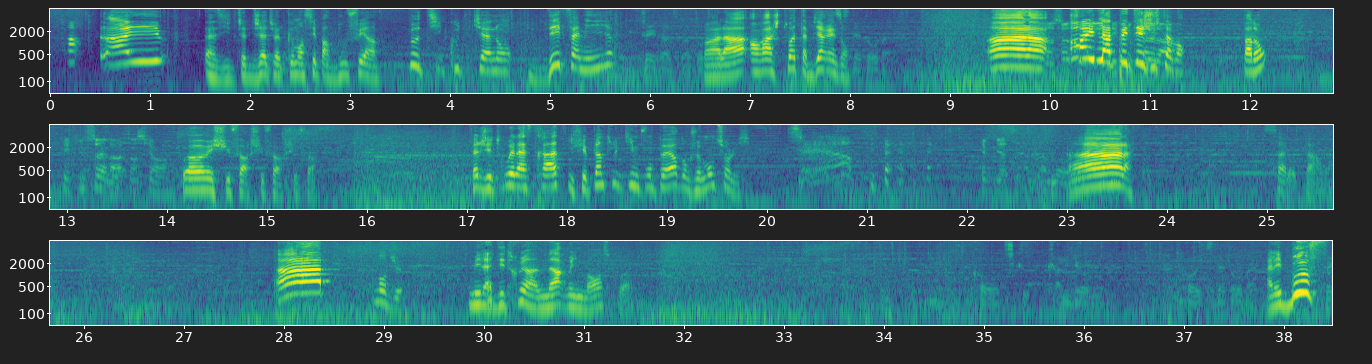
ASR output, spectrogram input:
Arrive Vas-y, déjà tu vas te commencer par bouffer un petit coup de canon des familles. Voilà, enrage-toi, t'as bien raison. Voilà Oh, il l'a pété juste hein. avant Pardon? T'es tout seul, hein, attention. Hein. Ouais, ouais, mais je suis fort, je suis fort, je suis fort. En fait, j'ai trouvé la strat, il fait plein de trucs qui me font peur, donc je monte sur lui. Voilà Salopard, Hop Mon dieu. Mais il a détruit un arbre immense, quoi. Allez, bouffe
